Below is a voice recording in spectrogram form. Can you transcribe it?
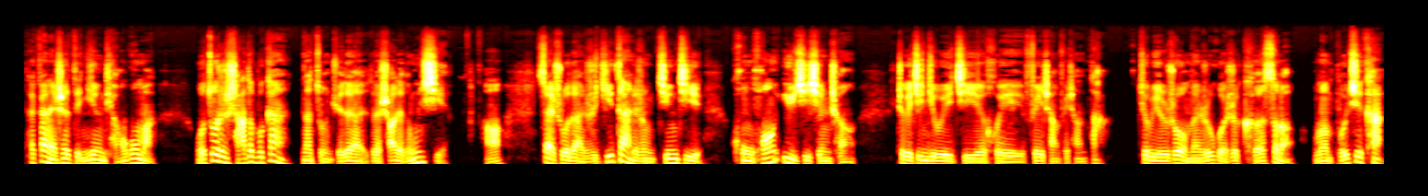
他干点事得进行调控嘛。我做着啥都不干，那总觉得得少点东西。好，再说的是，一旦这种经济恐慌预期形成，这个经济危机会非常非常大。就比如说，我们如果是咳嗽了，我们不去看。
